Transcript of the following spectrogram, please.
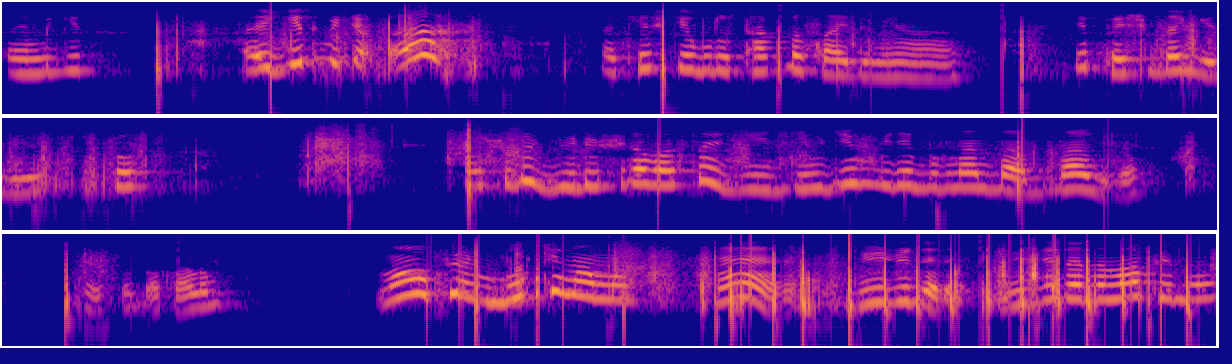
Sen bir git. Ay gitmeyeceğim. Ah! Ya keşke bunu takmasaydım ya. Hep peşimden geliyor. Çok. Ya şunun yürüyüşüne baksana. civ- Civciv bile bundan daha, daha güzel. Neyse bakalım. Ne yapıyorsun? Bu kim ama? He, büyücü dede. Büyücü dede ne yapıyorsun lan?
